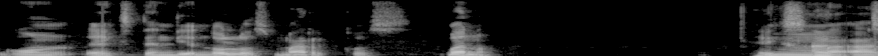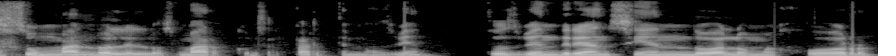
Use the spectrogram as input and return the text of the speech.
con, extendiendo los marcos. Bueno, sumándole los marcos aparte, más bien. Entonces vendrían siendo a lo mejor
